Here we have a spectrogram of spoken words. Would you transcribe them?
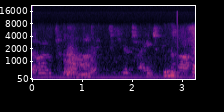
Oh, uh-huh. You're tight. Uh, that goes back to the back. I Um,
